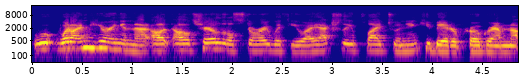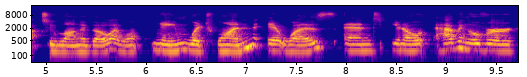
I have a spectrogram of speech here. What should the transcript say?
what I'm hearing in that, I'll, I'll share a little story with you. I actually applied to an incubator program not too long ago. I won't name which one it was, and you know, having over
